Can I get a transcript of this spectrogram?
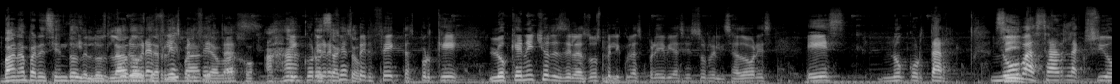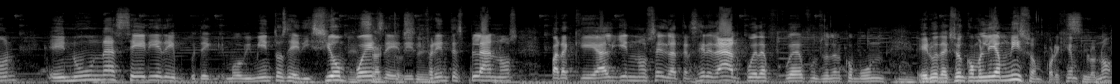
Van apareciendo de los lados, de arriba, de abajo. Ajá, en coreografías perfectas, porque lo que han hecho desde las dos películas previas estos realizadores es no cortar, no basar la acción en una serie de, movimientos de edición, pues, de, diferentes planos, para que alguien, no sé, de la tercera edad pueda, pueda funcionar como un héroe de acción, como Liam Neeson, por ejemplo, ¿no?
